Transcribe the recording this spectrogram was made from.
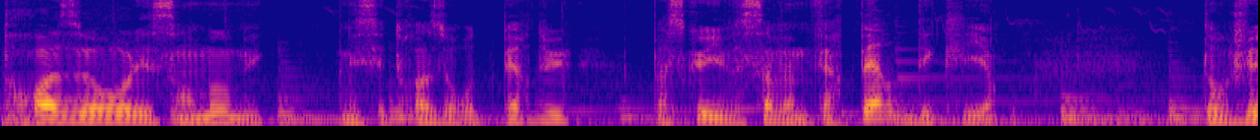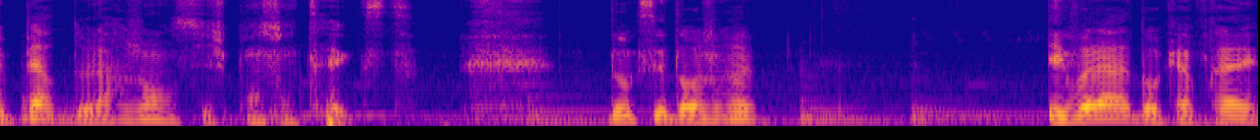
3 euros les 100 mots, mais, mais c'est 3 euros de perdu. Parce que ça va me faire perdre des clients. Donc je vais perdre de l'argent si je prends son texte. Donc c'est dangereux. Et voilà, donc après,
